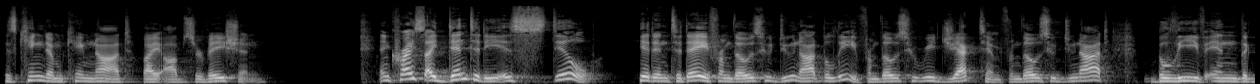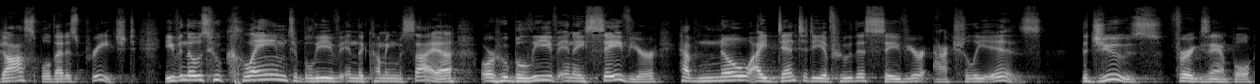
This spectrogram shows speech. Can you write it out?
his kingdom came not by observation. And Christ's identity is still hidden today from those who do not believe, from those who reject him, from those who do not believe in the gospel that is preached. Even those who claim to believe in the coming Messiah or who believe in a Savior have no identity of who this Savior actually is. The Jews, for example,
